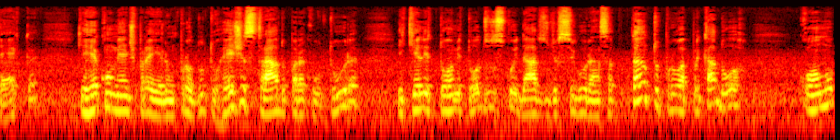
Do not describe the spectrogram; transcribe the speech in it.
técnica que recomende para ele um produto registrado para a cultura e que ele tome todos os cuidados de segurança, tanto para o aplicador como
